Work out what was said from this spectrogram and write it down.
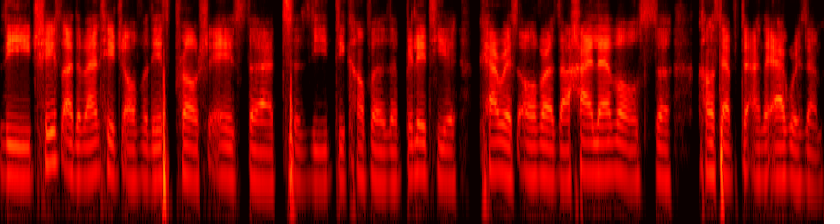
The chief advantage of this approach is that the decomposability carries over the high levels concept and algorithm.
